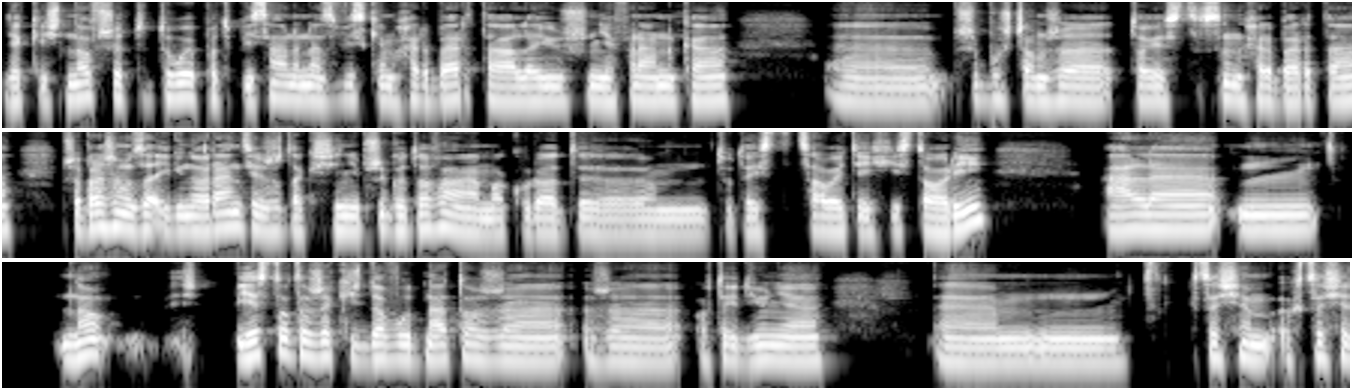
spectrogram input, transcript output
jakieś nowsze tytuły podpisane nazwiskiem Herberta, ale już nie Franka. E, przypuszczam, że to jest syn Herberta. Przepraszam za ignorancję, że tak się nie przygotowałem akurat e, tutaj z całej tej historii, ale mm, no, jest to też jakiś dowód na to, że, że o tej Dune chce się, chce się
